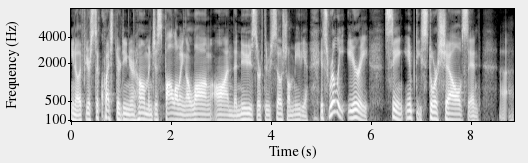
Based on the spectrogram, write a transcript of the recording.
You know, if you're sequestered in your home and just following along on the news or through social media, it's really eerie seeing empty store shelves and uh,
